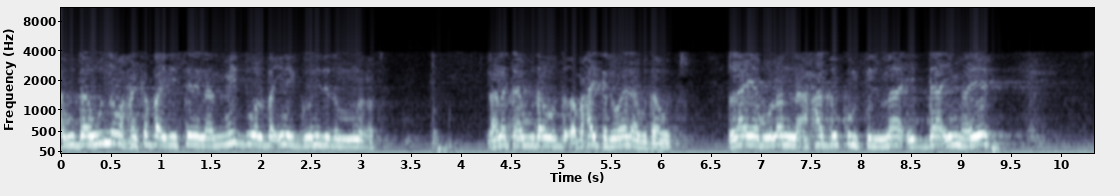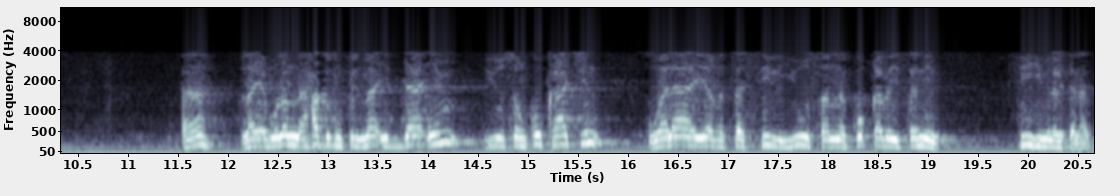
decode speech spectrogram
abu daawuudna waxaan ka faa'idaysanaynaa mid walba inay goonideeda mamnuucto. Laanata abu daawuud maxay ti riwaayada abu daawuud? Laa yabuulanna axadukum fi lmaai daa'im haye? Laa yabuulanna axadukum fi lmaai daa'im yuusan ku kaajin walaa yaktasil yuusanna ku qabaysanin. Fiihi min aljanaaba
